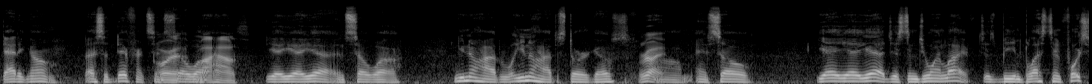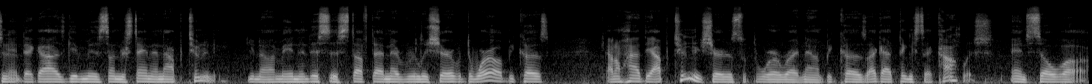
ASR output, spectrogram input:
daddy gone. That's the difference. And or so, at uh, my house. Yeah, yeah, yeah. And so, uh, you know how you know how the story goes, Right. Um, and so, yeah, yeah, yeah. Just enjoying life, just being blessed and fortunate that God's given me this understanding and opportunity. You know, what I mean, and this is stuff that I never really shared with the world because I don't have the opportunity to share this with the world right now because I got things to accomplish. And so, uh,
